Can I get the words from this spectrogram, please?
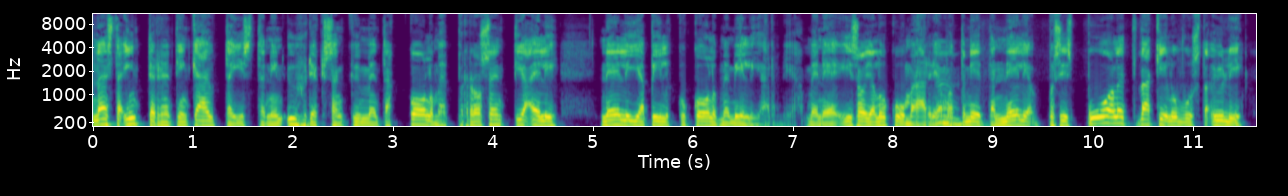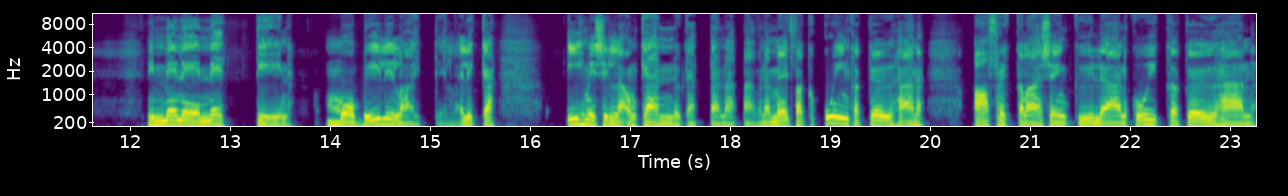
näistä internetin käyttäjistä niin 93 prosenttia, eli 4,3 miljardia. Menee isoja lukumääriä, mm. mutta mietitään, neljä, siis puolet väkiluvusta yli, niin menee nettiin mobiililaitteilla. Eli ihmisillä on kännykät tänä päivänä. Menet vaikka kuinka köyhään afrikkalaiseen kylään, kuinka köyhään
